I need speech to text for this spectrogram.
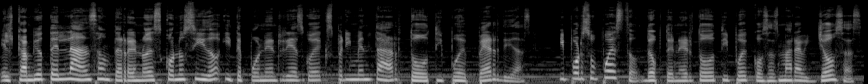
El cambio te lanza a un terreno desconocido y te pone en riesgo de experimentar todo tipo de pérdidas y por supuesto de obtener todo tipo de cosas maravillosas,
